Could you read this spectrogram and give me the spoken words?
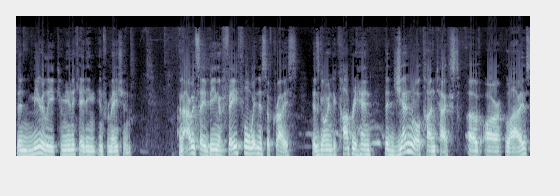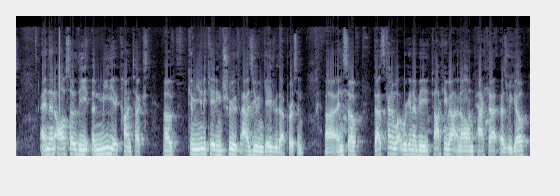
than merely communicating information. And I would say being a faithful witness of Christ is going to comprehend the general context of our lives and then also the immediate context of communicating truth as you engage with that person. Uh, and so that's kind of what we're going to be talking about, and I'll unpack that as we go.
